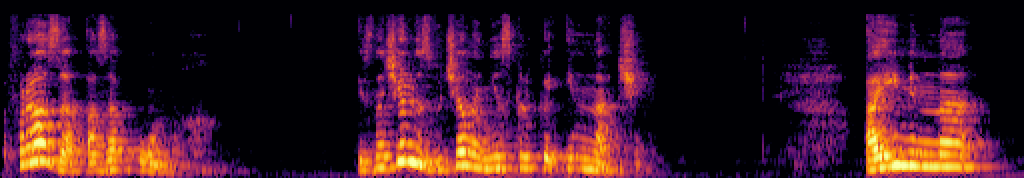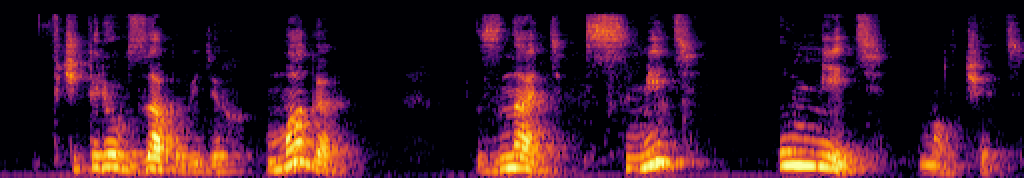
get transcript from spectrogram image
фраза о законах изначально звучала несколько иначе, а именно в четырех заповедях мага знать, сметь, уметь молчать.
